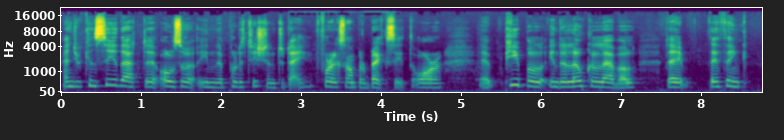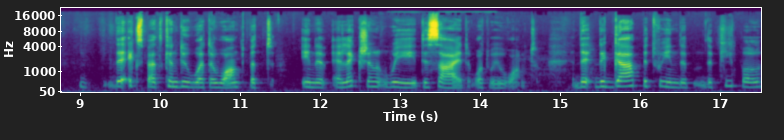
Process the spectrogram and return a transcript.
and you can see that uh, also in the politician today. For example, Brexit or uh, people in the local level, they they think the expert can do what they want, but in the election we decide what we want. The, the gap between the, the people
